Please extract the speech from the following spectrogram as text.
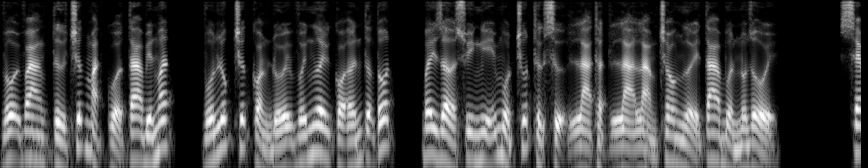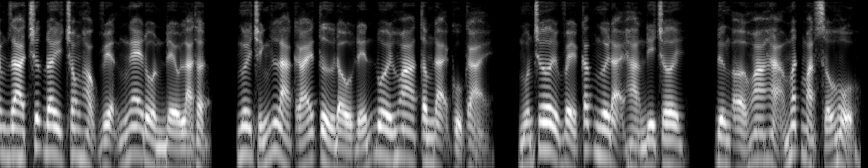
Vội vàng từ trước mặt của ta biến mất, vốn lúc trước còn đối với ngươi có ấn tượng tốt, bây giờ suy nghĩ một chút thực sự là thật là làm cho người ta buồn nôn rồi. Xem ra trước đây trong học viện nghe đồn đều là thật, ngươi chính là cái từ đầu đến đuôi hoa tâm đại củ cải, muốn chơi về các ngươi đại hàn đi chơi, đừng ở hoa hạ mất mặt xấu hổ.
